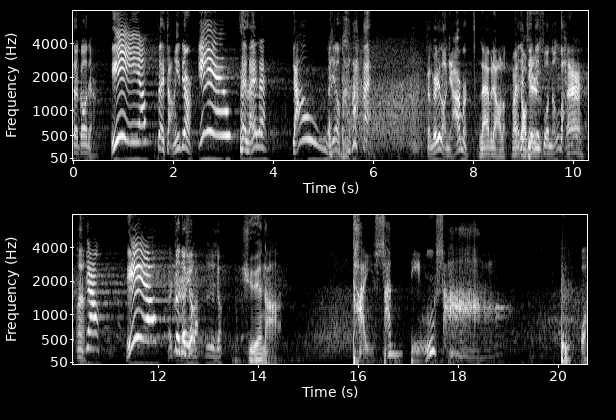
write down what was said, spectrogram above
再高点，要再长一调，要再来来。要，哎呦，嗨，整个一老娘们儿，来不了了，赶紧找别尽你。所能吧。哎，嗯，要要哎这就行了，这就行。学那泰山顶上。哇，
